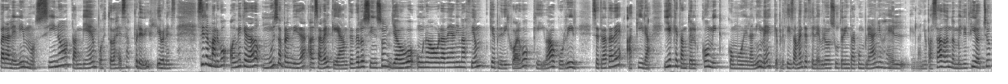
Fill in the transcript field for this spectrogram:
paralelismos, sino también pues todas esas predicciones. Sin embargo, hoy me he quedado muy sorprendida al saber que antes de los Simpsons ya hubo una obra de animación que predijo algo que iba a ocurrir. Se trata de Akira, y es que tanto el cómic como el anime, que precisamente celebró su 30 cumpleaños el, el año pasado, en 2018,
